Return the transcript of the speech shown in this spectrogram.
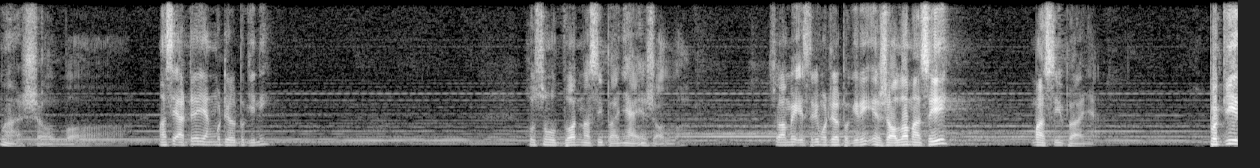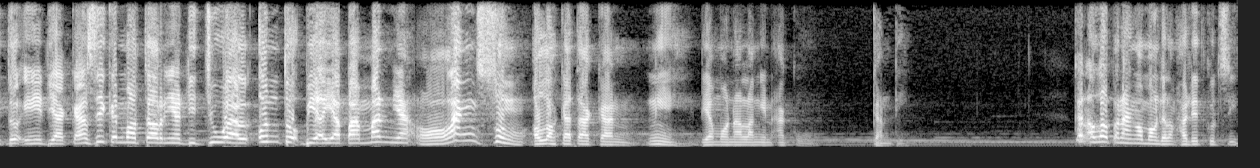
Masya Allah. Masih ada yang model begini? Husnudhan masih banyak insya Allah. Suami istri model begini insya Allah masih masih banyak. Begitu ini dia kasihkan motornya dijual untuk biaya pamannya, langsung Allah katakan, nih dia mau nalangin aku ganti. Kan Allah pernah ngomong dalam hadits kudsi,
